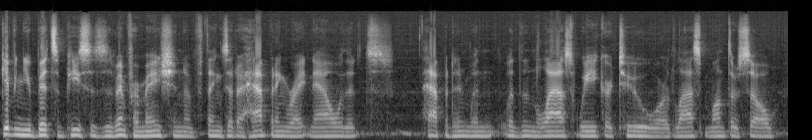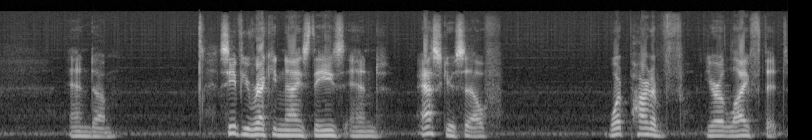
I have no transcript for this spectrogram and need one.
giving you bits and pieces of information of things that are happening right now that's happening when, within the last week or two or the last month or so. And um, see if you recognize these and ask yourself what part of your life that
